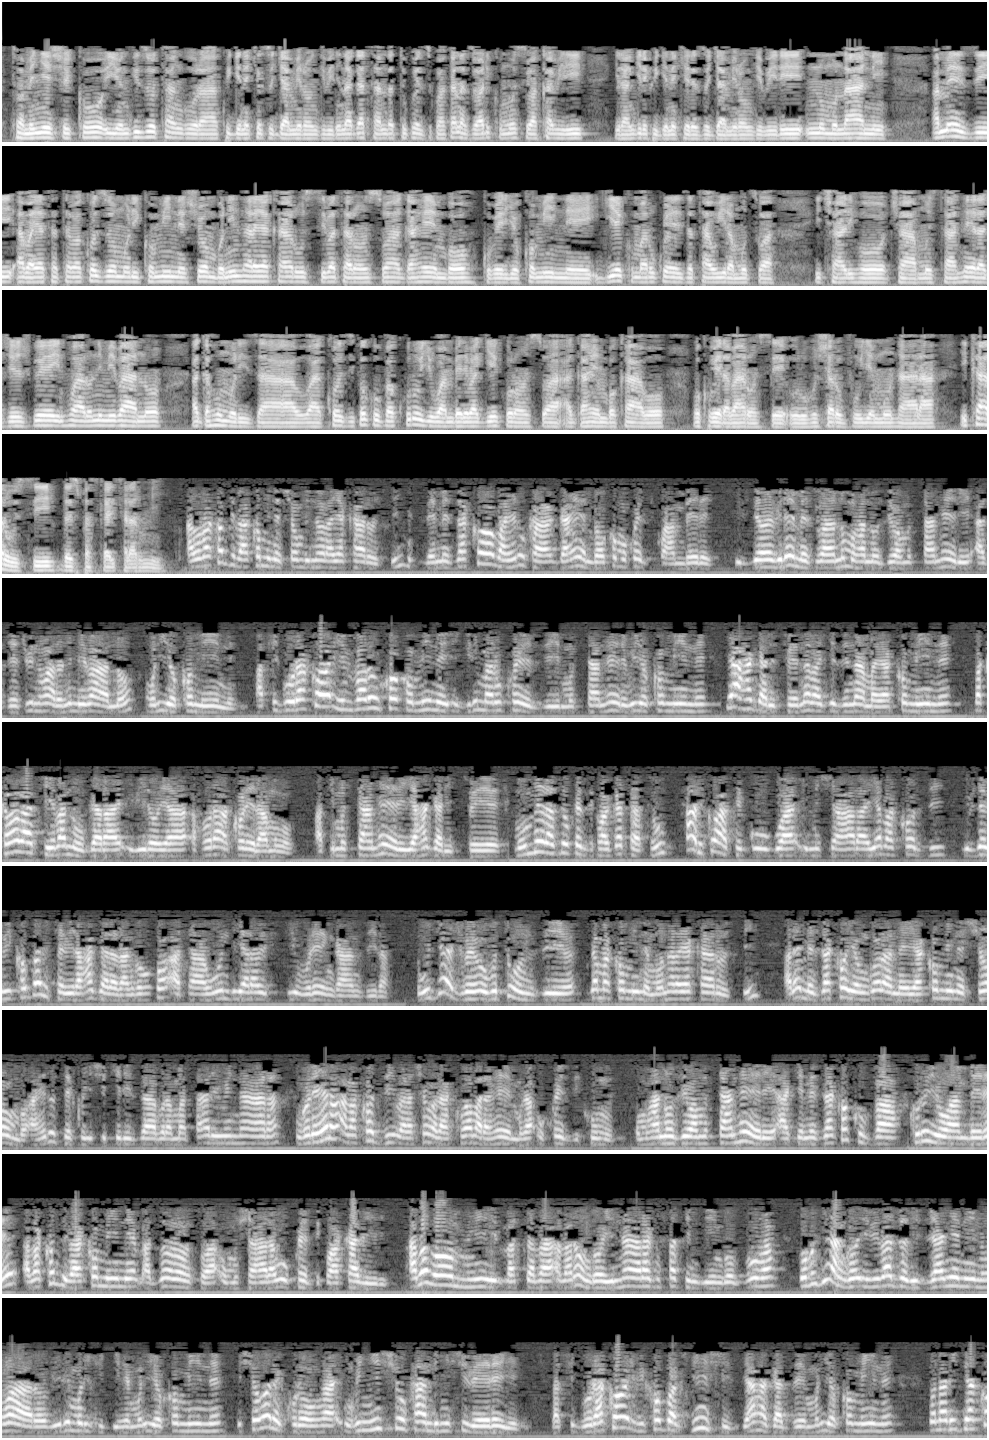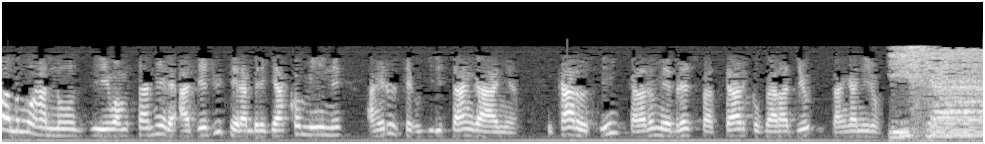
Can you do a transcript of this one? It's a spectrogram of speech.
tubamenyeshe ko iyo ndwi izotangura ku igenekerezo rya mirongo ibiri na gatandatu ukwezi kwa kane ari ku munsi wa kabiri irangire ku igenekerezo rya mirongo ibiri n'umunani amezi abayatata abakozi bo muri komine shombo n'intara ya karusi bataronswa agahembo kubera iyo komine igiye kumara ukwezi atawiramutswa icariho ca musitantera ajejwe intwaro n'imibano agahumuriza abakozi ko kuva kuri uyu wa mbere bagiye kuronswa agahembo kabo ngo kubera baronse uruhusha ruvuye mu ntara ikarusi Blaise Pascal Kararumi abo bakozi ba komine shombo intara ya karusi bemeza ko baheruka agahembo ko mu kwezi kwa mbere ibyo biremezwa n'umuhanuzi wa musitanteri ajejwe intwaro n'imibano muri iyo komine asigura ko imva ari uko komine igira imara ukwezi musitanteri w'iyo komine yahagaritswe n'abagize inama ya komine bakaba baciye banugara ibiro yahora akoreramo ati musitanteri yahagaritswe mu mpera z'ukwezi kwa gatatu hariko hategurwa imishahara y'abakozi ibyo bikorwa bica birahagarara ngo kuko atawundi yari abifitiye uburenganzira ubujejwe ubutunzi bw'amakomine mu ntara ya karusi aremeza ko iyo ngorane ya komine shombo aherutse kuyishikiriza buramatari w'intara ngo rero abakozi barashobora kuba barahembwa ukwezi kumwe umuhanuzi wa musitanteri akemeza ko kuva kuri uyu wa mbere abakozi ba komine bazoroswa umushahara w'ukwezi kwa kabiri abo bombi basaba abarongoye intara gufata ingingo vuba ngo kugira ngo ibibazo bijyanye n'intwaro biri muri iki gihe muri iyo komine bishobore kuronka ingwi nyinshi kandi nyinshi ibereye basigura ko ibikorwa byinshi byahagaze muri iyo komine sonaridi ko n'umuhanuzi wa musantere ajejwe iterambere rya komine aherutse kugira isanganya ikarusi kararume brese pascal ku bwa radiyo isanganiro isanganiro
